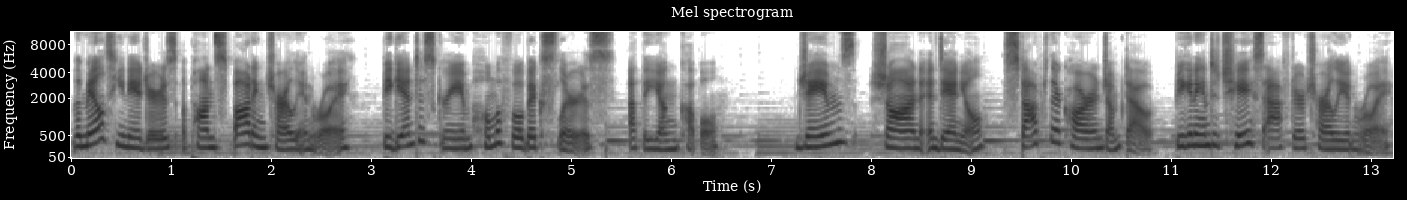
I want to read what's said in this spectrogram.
The male teenagers, upon spotting Charlie and Roy, began to scream homophobic slurs at the young couple. James, Sean, and Daniel stopped their car and jumped out, beginning to chase after Charlie and Roy,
